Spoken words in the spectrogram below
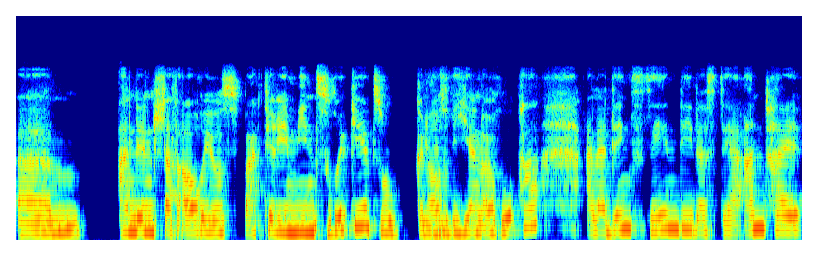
ähm, an den Staph aureus Bakterieminen zurückgeht, so genauso wie hier in Europa. Allerdings sehen die, dass der Anteil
